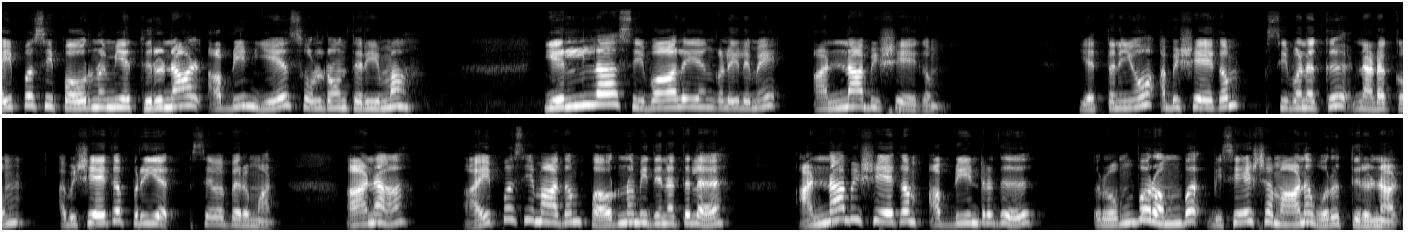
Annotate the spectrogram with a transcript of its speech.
ஐப்பசி பௌர்ணமிய திருநாள் அப்படின்னு ஏன் சொல்கிறோம் தெரியுமா எல்லா சிவாலயங்களிலுமே அன்னாபிஷேகம். எத்தனையோ அபிஷேகம் சிவனுக்கு நடக்கும். அபிஷேக பிரியர் சிவபெருமான். ஆனால் ஐப்பசி மாதம் பௌர்ணமி தினத்தில் அன்னாபிஷேகம் அப்படின்றது ரொம்ப ரொம்ப விசேஷமான ஒரு திருநாள்.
